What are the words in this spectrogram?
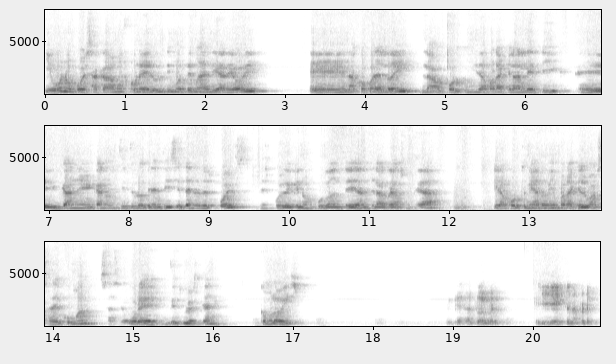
Y bueno, pues acabamos con el último tema del día de hoy, eh, la Copa del Rey, la oportunidad para que el Athletic eh, gane, gane un título 37 años después, después de que no pudo ante, ante la Real Sociedad, y la oportunidad también para que el Barça de Koeman se asegure un título este año. ¿Cómo lo veis? Alberto, que yo ya hice una previa.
